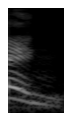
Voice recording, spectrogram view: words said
Bang!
